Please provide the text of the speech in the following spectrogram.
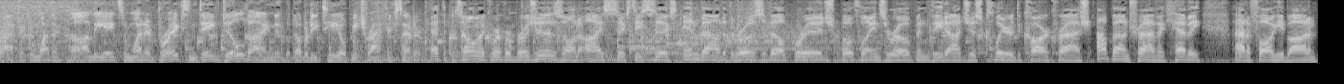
Traffic and weather on the 8s and when it breaks. And Dave Dildine in the WTOP Traffic Center. At the Potomac River Bridges on I 66, inbound at the Roosevelt Bridge, both lanes are open. VDOT just cleared the car crash. Outbound traffic heavy at a foggy bottom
